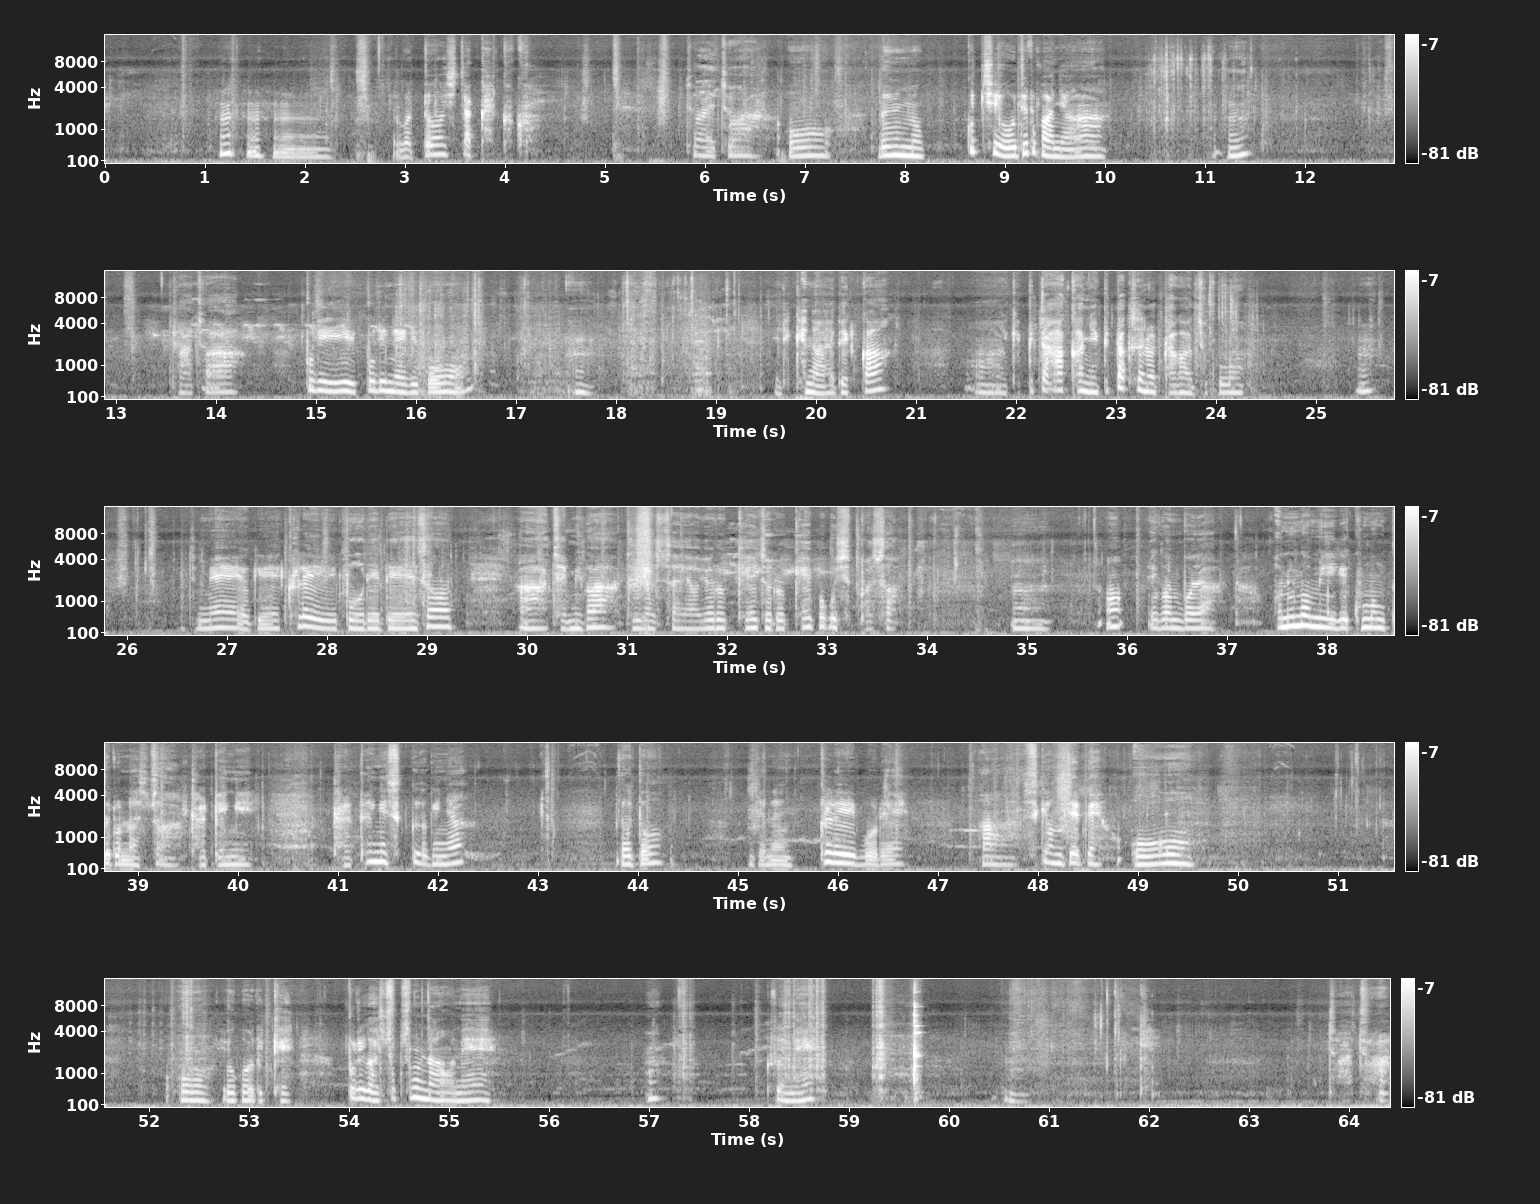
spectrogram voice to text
이것도 시작할 거고 좋아 좋아 오 너는 뭐 끝이 어디로 가냐 응? 좋아 좋아 뿌리 뿌리 내리고 응. 이렇게 놔야 될까 어, 이렇게 삐딱하니 삐딱선을 타가지고 응? 요즘에 여기 클레이 볼에 대해서 아 재미가 들렸어요. 요렇게 저렇게 해보고 싶어서. 음, 어 이건 뭐야? 어느 놈이 이게 구멍 뚫어놨어? 달팽이. 달팽이 습격이냐? 너도 이제는 클레이볼에 아 수경재배. 오. 오, 요거 이렇게 뿌리가 쑥쑥 나오네. 응? 그러네. 음, 이렇게. 좋아, 좋아.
